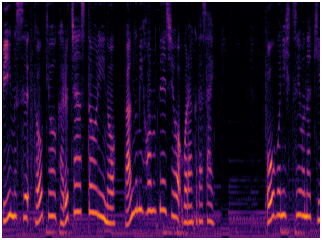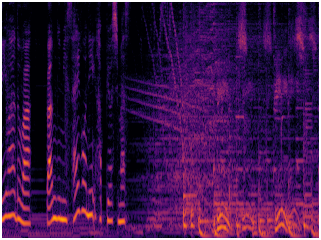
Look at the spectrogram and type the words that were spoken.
ビームス東京カルチャーストーリーの番組ホームページをご覧ください。応募に必要なキーワードは番組最後に発表します。Beams.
